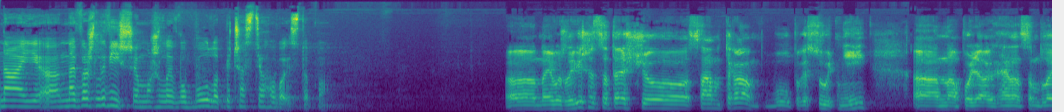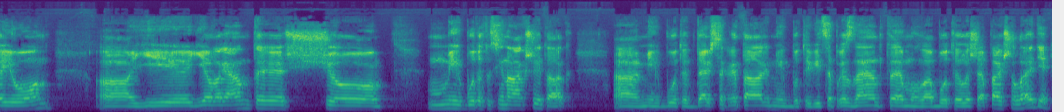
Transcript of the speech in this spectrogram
най, найважливіше можливо було під час цього виступу? Е, Найважливіше це те, що сам Трамп був присутній е, на полях Генасамблеї ООН. Е, Є, є варіанти, що міг бути хтось інакший, так міг бути держсекретар, міг бути віце-президент, могла бути лише перша леді.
